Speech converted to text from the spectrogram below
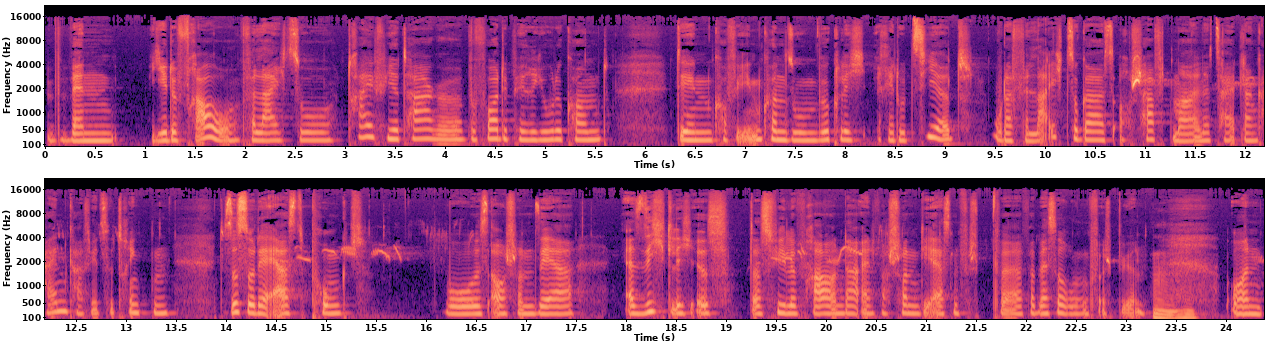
wenn jede Frau vielleicht so drei, vier Tage bevor die Periode kommt, den Koffeinkonsum wirklich reduziert oder vielleicht sogar es auch schafft, mal eine Zeit lang keinen Kaffee zu trinken, das ist so der erste Punkt, wo es auch schon sehr ersichtlich ist, dass viele Frauen da einfach schon die ersten Ver Verbesserungen verspüren. Mhm. Und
